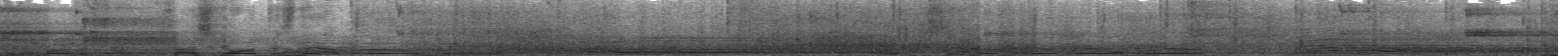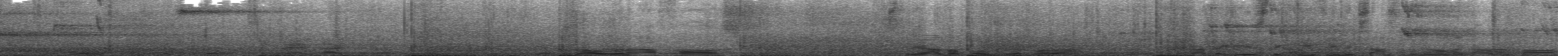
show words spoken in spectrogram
Κυριαζόπουλος. Χασιώτης, νέο καλάθι. 63-33. Ζωγράφος. 30 πόντους διαφορά. Καταιγιστική Phoenix Suns στο τρίτο δεκάλεπτο.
